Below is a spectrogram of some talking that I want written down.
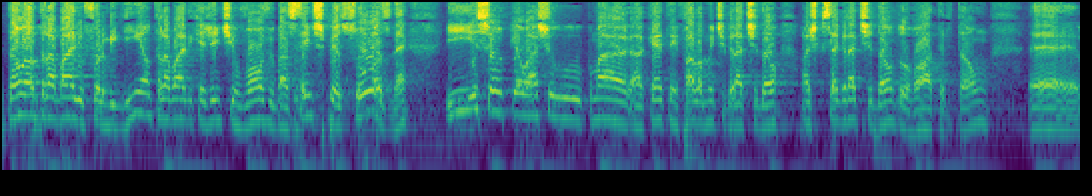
Então é um trabalho formiguinha, é um trabalho que a gente envolve bastante pessoas, né? E isso é o que eu acho, como a Kathleen fala muito de gratidão, acho que isso é gratidão do Rotter. Então, é,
